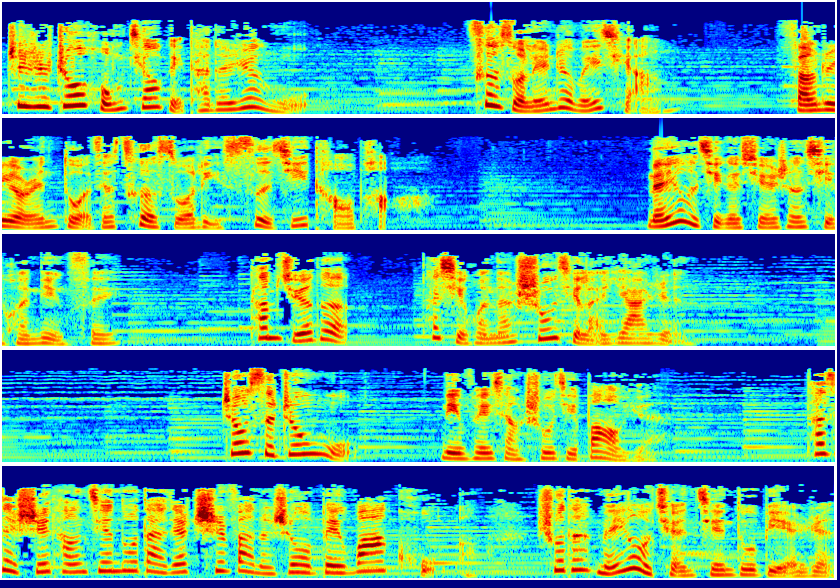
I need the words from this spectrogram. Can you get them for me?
这是周红交给他的任务。厕所连着围墙，防止有人躲在厕所里伺机逃跑。没有几个学生喜欢宁飞，他们觉得他喜欢拿书记来压人。周四中午，宁飞向书记抱怨，他在食堂监督大家吃饭的时候被挖苦了。说他没有权监督别人，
